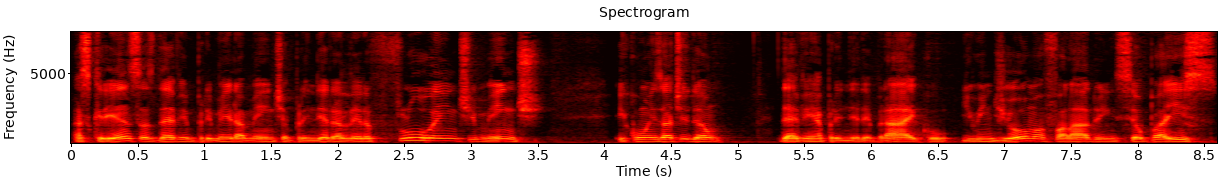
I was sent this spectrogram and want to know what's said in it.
As crianças devem primeiramente aprender a ler fluentemente e com exatidão. Devem aprender hebraico e o idioma falado em seu país.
